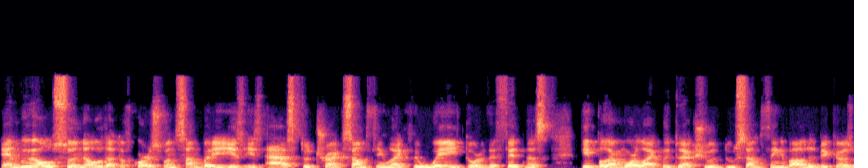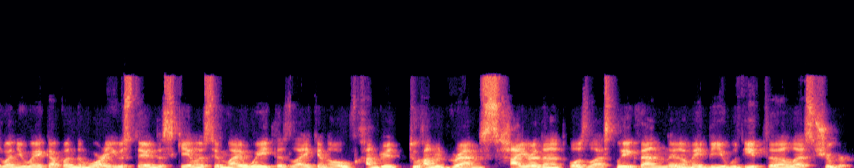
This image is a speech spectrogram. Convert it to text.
And we also know that, of course, when somebody is, is asked to track something like the weight or the fitness, people are more likely to actually do something about it because when you wake up in the morning, you stare in the scale and say, my weight is like, you know, 100, 200 grams higher than it was last week, then, you know, maybe you would eat uh, less sugar.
